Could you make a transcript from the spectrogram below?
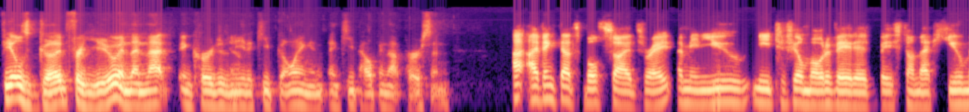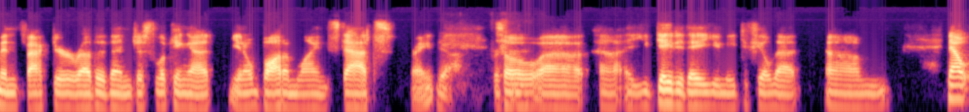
feels good for you and then that encourages yeah. me to keep going and, and keep helping that person I, I think that's both sides right i mean you need to feel motivated based on that human factor rather than just looking at you know bottom line stats right yeah so sure. uh, uh, you day to day you need to feel that um, now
